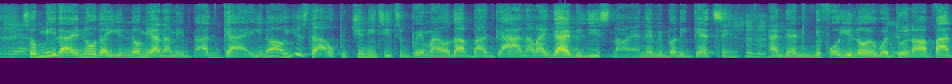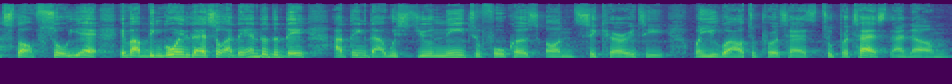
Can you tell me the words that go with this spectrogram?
Yeah. So me that I know that you know me and I'm a bad guy, you know, I'll use that opportunity to bring my other bad guy and my guy be this now and everybody gets in. and then before you know it, we're doing our bad stuff. So yeah, if I've been going there, so at the end of the day, I think that we still need to focus on security when you go out to protest to protest and um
